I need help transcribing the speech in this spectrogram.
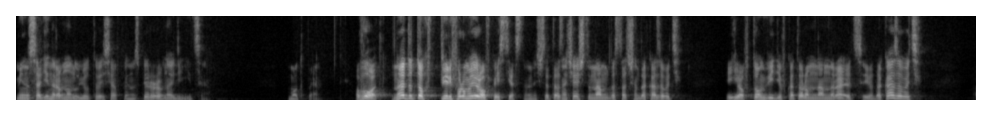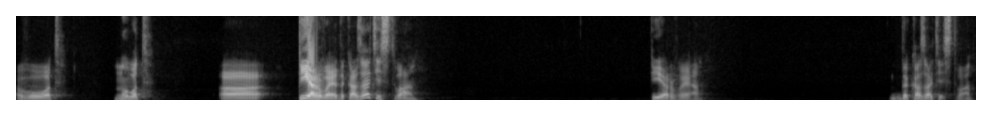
минус 1 равно нулю, то есть а в минус 1 равно единице. Мод p. Вот, но это только переформулировка, естественно. Значит, это означает, что нам достаточно доказывать ее в том виде, в котором нам нравится ее доказывать. Вот. Ну вот, а, первое доказательство, первое доказательство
